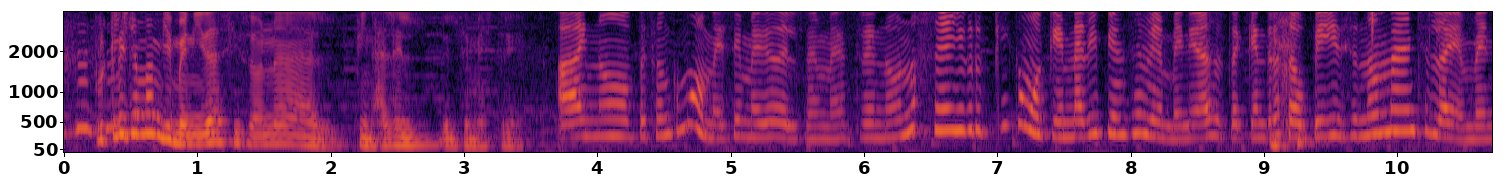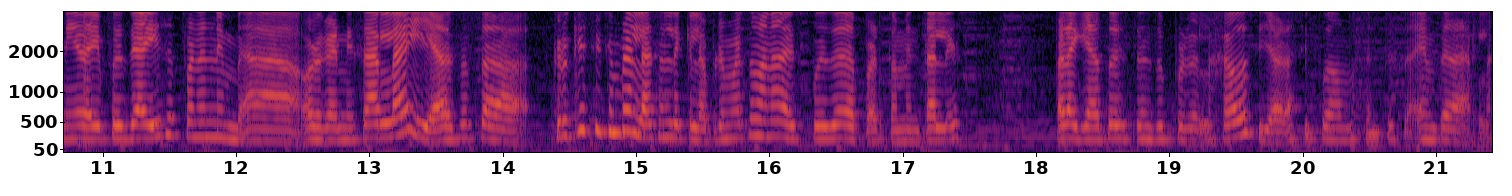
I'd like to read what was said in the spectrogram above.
¿Por qué les llaman bienvenidas si son al final del, del semestre? Ay, no, pues son como mes y medio del semestre, ¿no? No sé, yo creo que como que nadie piensa en bienvenidas hasta que entras a UPI y dices, no manches la bienvenida. Y pues de ahí se ponen en- a organizarla y ya es hasta, creo que sí siempre la hacen de que la primera semana después de departamentales, para que ya todos estén súper relajados y ahora sí podamos empezar a empedarla.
